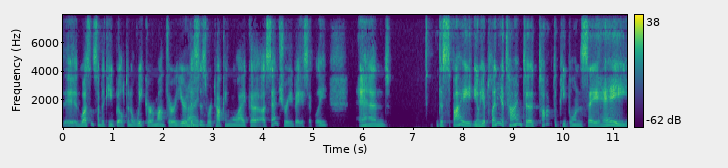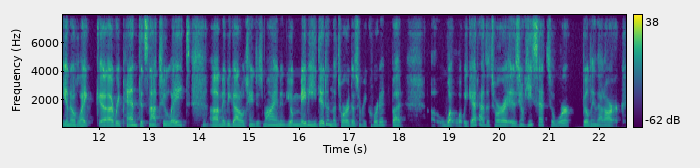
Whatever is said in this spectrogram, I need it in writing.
it wasn't something he built in a week or a month or a year. This is we're talking like a, a century basically. And despite you know he had plenty of time to talk to people and say hey you know like uh, repent. It's not too late. Uh, maybe god will change his mind. And you know maybe he did and the torah doesn't record it but uh, what what we get out of the torah is you know he set to work building that ark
